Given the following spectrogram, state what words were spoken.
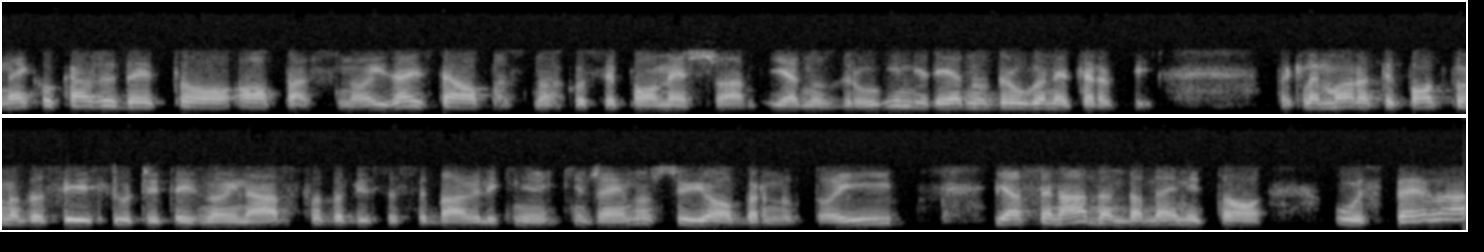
Neko kaže da je to opasno i zaista je opasno ako se pomeša jedno s drugim, jer jedno drugo ne trpi. Dakle, morate potpuno da se isključite iz novinarstva da biste se bavili književnošću i obrnuto. I ja se nadam da meni to uspeva,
